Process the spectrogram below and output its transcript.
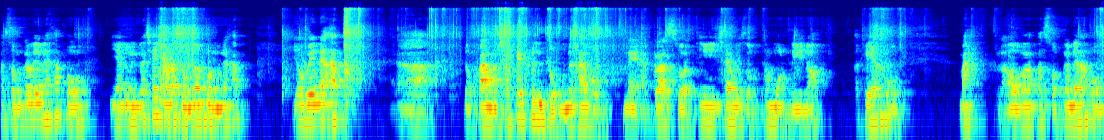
ผสมกันเลยนะครับผม อย่างอื่นก็ใช้อย่างละถุงกันหมดนะครับยกเว้นนะครับอ่าขนมปังผมใช้แค่ครึ่งถุงนะครับผม ในอัตราส่วนที่ใช้ผสมทั้งหมดนี้เนาะ โอเคครับผม มา เรามาผสมกันเลยครับผม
